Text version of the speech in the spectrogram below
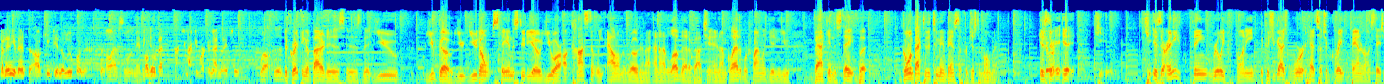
But in any event, I'll keep you in the loop on that. Oh, absolutely, man. Because although that, you might be working that night too. Well, the, the great thing about it is is that you you go. You you don't stay in the studio. You are constantly out on the road, and I and I love that about you. And I'm glad that we're finally getting you back in the state. But going back to the two man band stuff for just a moment, is Sure. there i i is there anything really funny because you guys were had such a great banner on stage?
